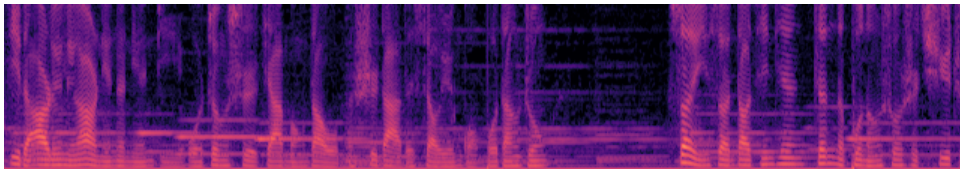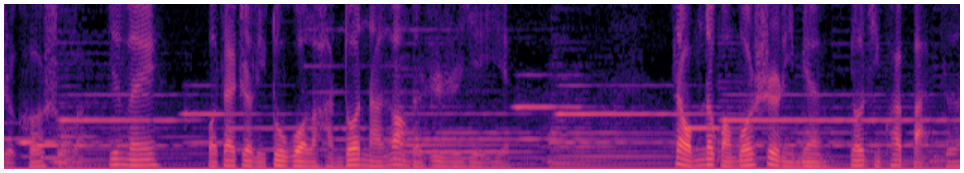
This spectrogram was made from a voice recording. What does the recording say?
记得2002年的年底，我正式加盟到我们师大的校园广播当中。算一算，到今天真的不能说是屈指可数了，因为我在这里度过了很多难忘的日日夜夜。在我们的广播室里面有几块板子，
